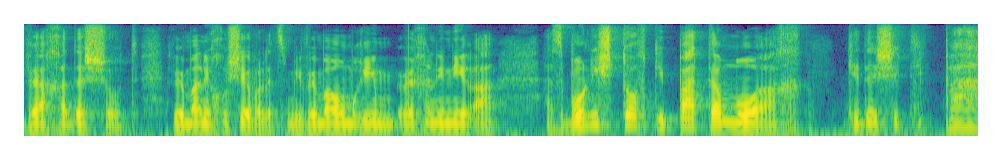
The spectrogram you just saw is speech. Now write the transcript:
והחדשות, ומה אני חושב על עצמי, ומה אומרים, ואיך אני נראה. אז בואו נשטוף טיפה את המוח, כדי שטיפה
